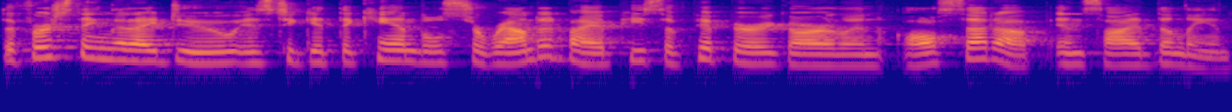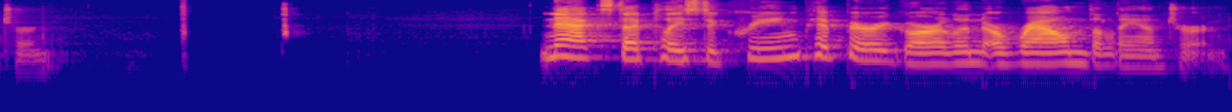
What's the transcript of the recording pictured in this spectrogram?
The first thing that I do is to get the candles surrounded by a piece of pipberry garland all set up inside the lantern. Next, I placed a cream pipberry garland around the lantern.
